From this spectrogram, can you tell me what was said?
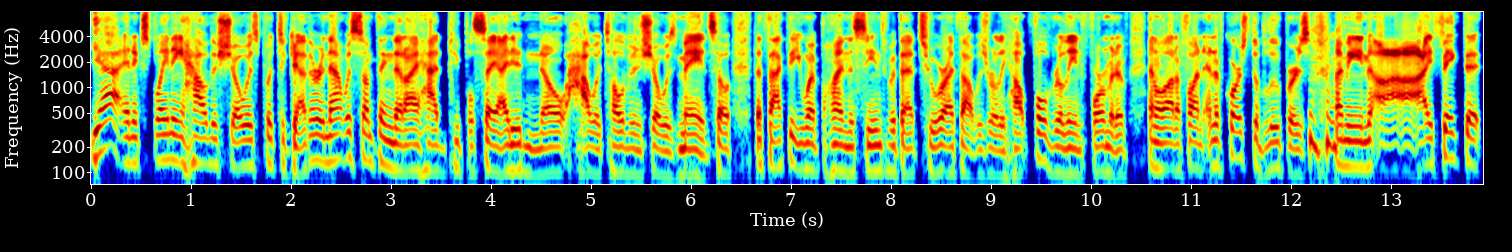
yeah, and explaining how the show is put together. And that was something that I had people say I didn't know how a television show was made. So the fact that you went behind the scenes with that tour, I thought was really helpful, really informative, and a lot of fun. And of course, the bloopers. I mean, I think that,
